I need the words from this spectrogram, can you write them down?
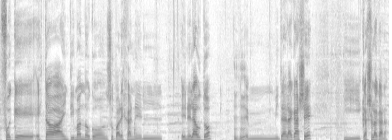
fue que estaba intimando con su pareja en el, en el auto, en mitad de la calle, y cayó la cana.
